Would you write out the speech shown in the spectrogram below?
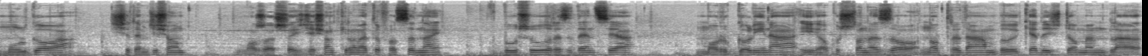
Mulgoa, 70, może 60 km od Sydney, w buszu rezydencja Morgolina i opuszczone zoo Notre Dame były kiedyś domem dla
